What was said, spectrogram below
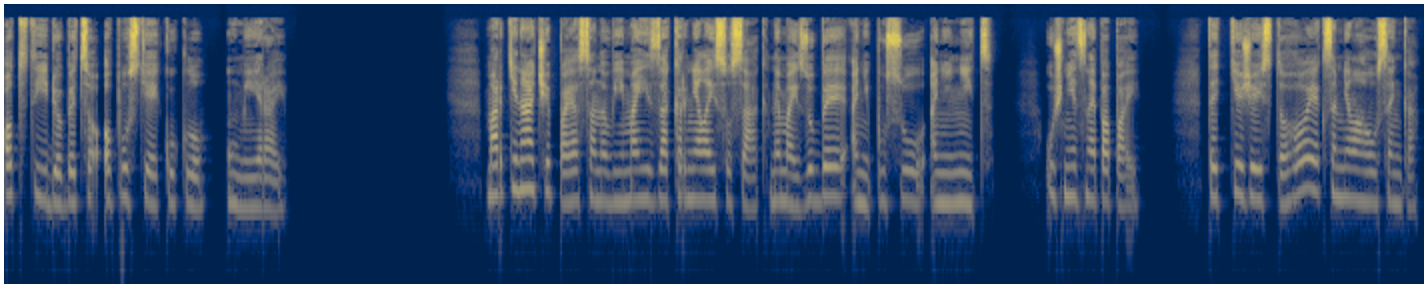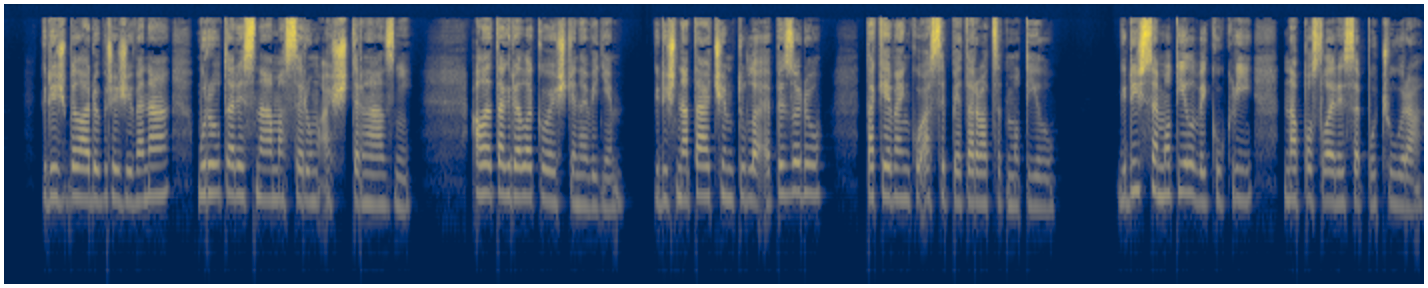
Od té doby, co opustějí kuklu, umírají. Martináči Pajasanoví mají zakrnělej sosák, nemají zuby, ani pusu, ani nic. Už nic nepapaj. Teď těžej z toho, jak se měla housenka. Když byla dobře živená, budou tady s náma 7 až 14 dní. Ale tak daleko ještě nevidím. Když natáčím tuhle epizodu, tak je venku asi 25 motýlů. Když se motýl vykuklí, naposledy se počůrá.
